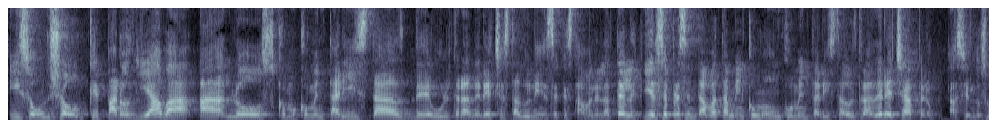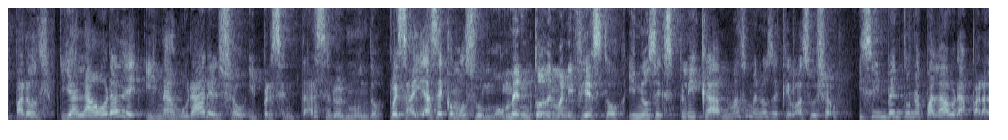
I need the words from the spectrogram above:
hizo un show que parodiaba a los como comentaristas de ultraderecha estadounidense que estaban en la tele y él se presentaba también como un comentarista de ultraderecha, pero haciendo su parodia. Y a la hora de inaugurar el show y presentárselo al mundo, pues ahí hace como su momento de manifiesto y nos explica más o menos de qué va su show. Y se inventa una palabra para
